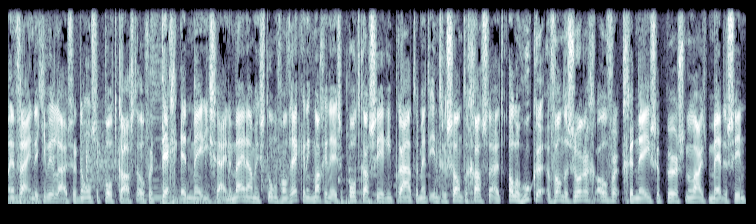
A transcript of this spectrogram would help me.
en fijn dat je weer luistert naar onze podcast over tech en medicijnen. Mijn naam is Tom van Dek en ik mag in deze podcastserie praten met interessante gasten uit alle hoeken van de zorg over genezen, personalized medicine,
